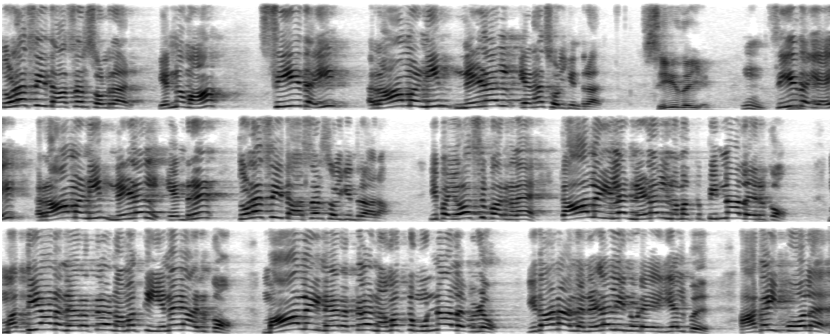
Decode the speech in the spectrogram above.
துளசிதாசர் சொல்றார் என்னவா சீதை ராமனின் நிழல் என சொல்கின்றார். சீதை சீதையை ராமனின் நிழல் என்று துளசிதாசர் சொல்கின்றாராம். இப்ப யோசிச்சு பாருங்களேன் காலையில நிழல் நமக்கு பின்னால இருக்கும். மத்தியான நேரத்துல நமக்கு இணையா இருக்கும். மாலை நேரத்துல நமக்கு முன்னால விழும். இதான அந்த நிழலினுடைய இயல்பு. அதை போல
